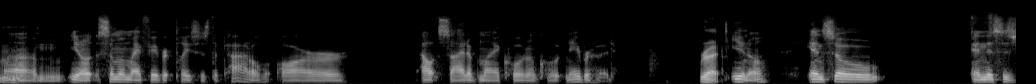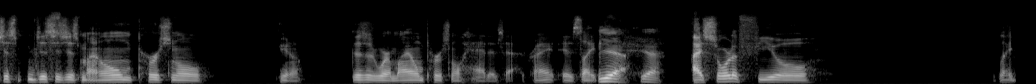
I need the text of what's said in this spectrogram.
Mhm. Um, you know, some of my favorite places to paddle are outside of my quote unquote neighborhood. right. You know, and so, and this is just this is just my own personal, you know, this is where my own personal head is at. Right? Is like Yeah. Yeah. I sort of feel like,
